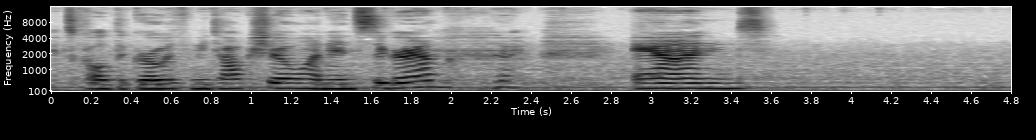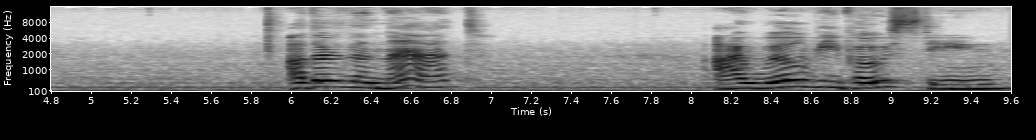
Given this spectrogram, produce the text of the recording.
It's called the Grow With Me Talk Show on Instagram. and other than that, I will be posting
